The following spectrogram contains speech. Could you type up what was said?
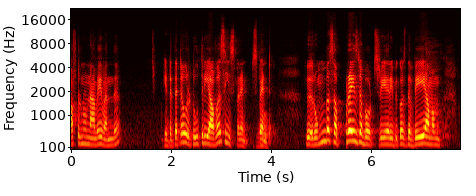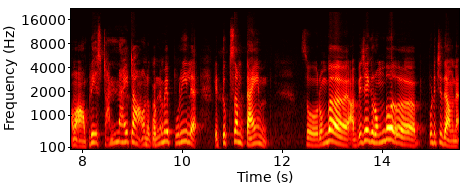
ஆஃப்டர்நூனாகவே வந்து கிட்டத்தட்ட ஒரு two three hours he spend spend ரொம்ப surprised about Srihari because the way அவன் அவன் அப்படியே ஸ்டன் ஆயிட்டான். அவனுக்கு ஒன்றுமே புரியல. It took some time so ரொம்ப விஜய்க்கு ரொம்ப பிடிச்சது அவனை.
